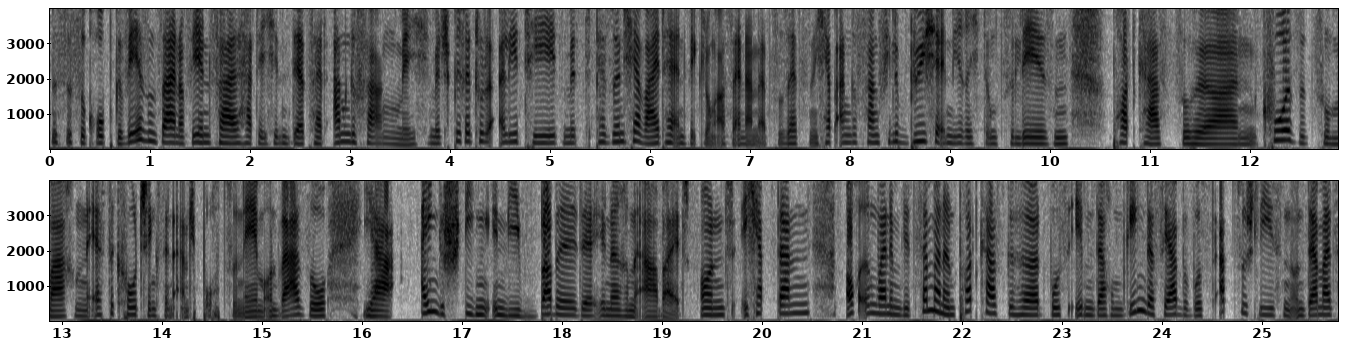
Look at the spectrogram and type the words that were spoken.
Müsste es so grob gewesen sein. Auf jeden Fall hatte ich in der Zeit angefangen, mich mit Spiritualität, mit persönlicher Weiterentwicklung auseinanderzusetzen. Ich habe angefangen, viele Bücher in die Richtung zu lesen, Podcasts zu hören, Kurse zu machen, erste Coachings in Anspruch zu nehmen und war so, ja, eingestiegen in die Bubble der inneren Arbeit. Und ich habe dann auch irgendwann im Dezember einen Podcast gehört, wo es eben darum ging, das Jahr bewusst abzuschließen. Und damals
